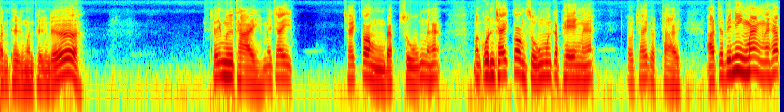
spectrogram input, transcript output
บันเทิงบันเทิงเด้อใช้มือถ่ายไม่ใช่ใช้กล้องแบบสูงนะฮะบางคนใช้กล้องสูงมันก็แพงนะฮะเราใช้แบบถ่าย อาจจะไม่นิ่งมั่งนะครับ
